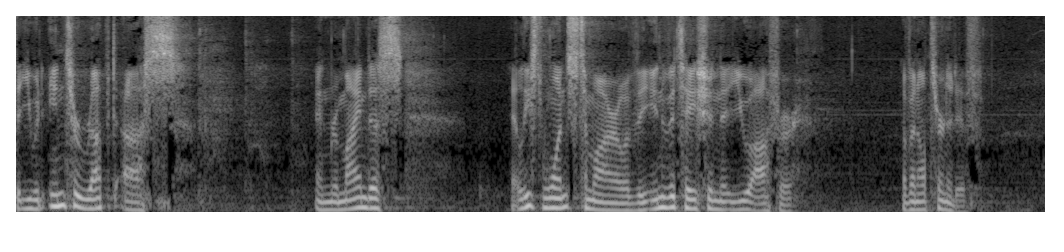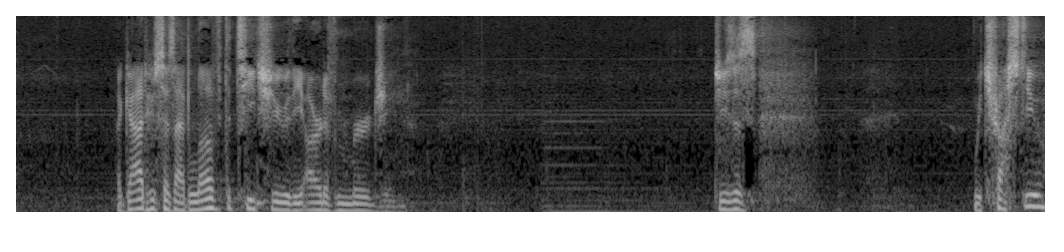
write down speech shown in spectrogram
that you would interrupt us and remind us at least once tomorrow of the invitation that you offer of an alternative. A God who says, I'd love to teach you the art of merging. Jesus, we trust you.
